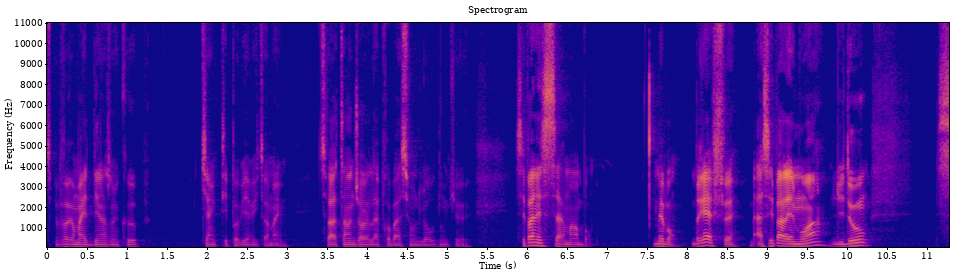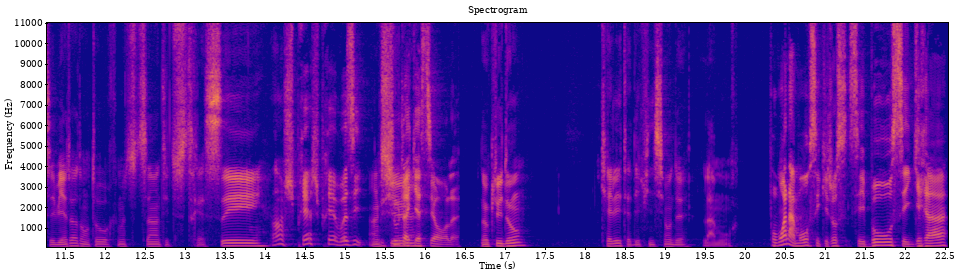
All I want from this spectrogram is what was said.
tu peux pas vraiment être bien dans un couple quand tu pas bien avec toi-même. Tu vas attendre genre l'approbation de l'autre, donc euh, c'est pas nécessairement bon. Mais bon, bref, assez parlé de moi. Ludo, c'est bientôt à ton tour. Comment tu te sens? Es-tu stressé? Ah, je suis prêt, je suis prêt, vas-y. Shoot ta question, là? Donc, Ludo, quelle est ta définition de l'amour? Pour moi, l'amour, c'est quelque chose, c'est beau, c'est grand,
